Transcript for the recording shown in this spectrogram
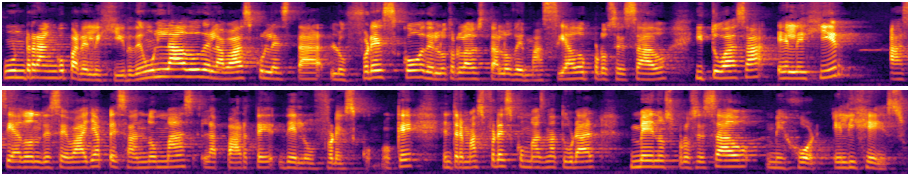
Un rango para elegir. De un lado de la báscula está lo fresco, del otro lado está lo demasiado procesado y tú vas a elegir hacia donde se vaya pesando más la parte de lo fresco, ¿ok? Entre más fresco, más natural, menos procesado, mejor. Elige eso.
